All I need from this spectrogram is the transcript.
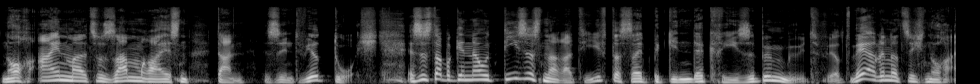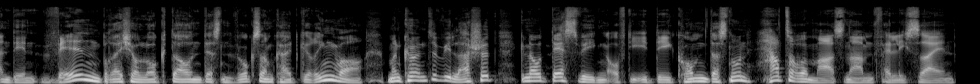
Noch einmal zusammenreißen, dann sind wir durch. Es ist aber genau dieses Narrativ, das seit Beginn der Krise bemüht wird. Wer erinnert sich noch an den Wellenbrecher-Lockdown, dessen Wirksamkeit gering war? Man könnte, wie Laschet, genau deswegen auf die Idee kommen, dass nun härtere Maßnahmen fällig seien.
